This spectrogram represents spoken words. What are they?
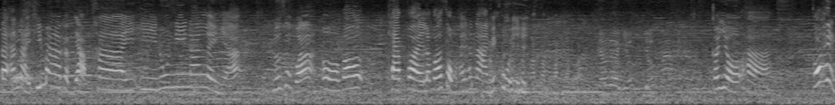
แต่อันไหนที่มาแบบหยาบคายอีนู่นนี่นั่นอะไรอย่างเงี้ย รู้สึกว่าเออก็แคปไว้แล้วก็ส่งให้ทนายไม่คุยก็เยอะค่ะ ก็เห็น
